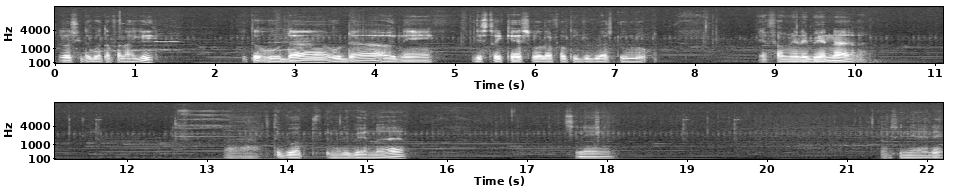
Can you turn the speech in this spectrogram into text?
Terus kita buat apa lagi? Itu udah udah oh ini listrik casual level 17 dulu. Ya family banner. Nah kita buat family banner. Sini sini aja deh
